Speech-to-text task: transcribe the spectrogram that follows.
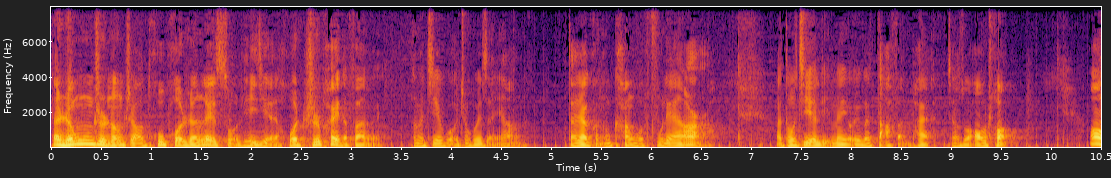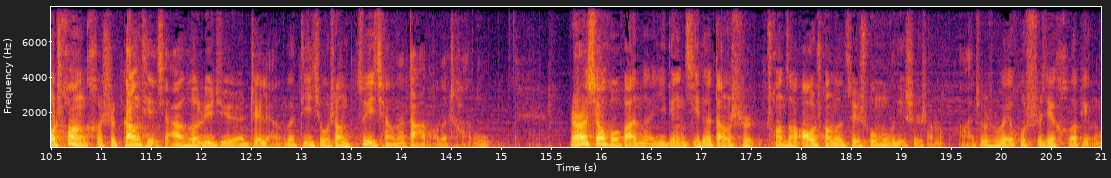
但人工智能只要突破人类所理解或支配的范围，那么结果就会怎样呢？大家可能看过《复联二》啊，啊都记得里面有一个大反派叫做奥创。奥创可是钢铁侠和绿巨人这两个地球上最强的大脑的产物。然而，小伙伴呢一定记得当时创造奥创的最初目的是什么啊？就是维护世界和平嘛。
